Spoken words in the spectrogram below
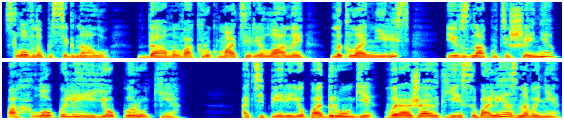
Словно по сигналу, дамы вокруг матери Ланы наклонились и в знак утешения похлопали ее по руке. А теперь ее подруги выражают ей соболезнования,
